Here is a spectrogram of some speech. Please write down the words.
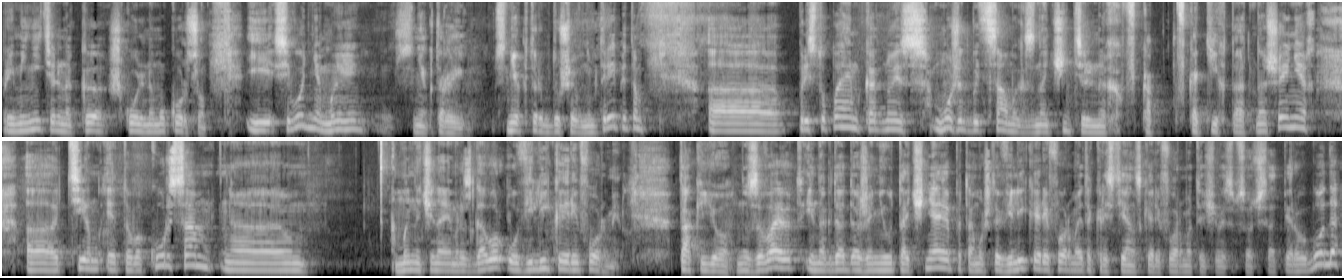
применительно к школьному курсу. И сегодня мы с некоторой с некоторым душевным трепетом, э, приступаем к одной из, может быть, самых значительных в, как, в каких-то отношениях э, тем этого курса. Мы начинаем разговор о Великой реформе. Так ее называют, иногда даже не уточняя, потому что Великая реформа – это крестьянская реформа 1861 года,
